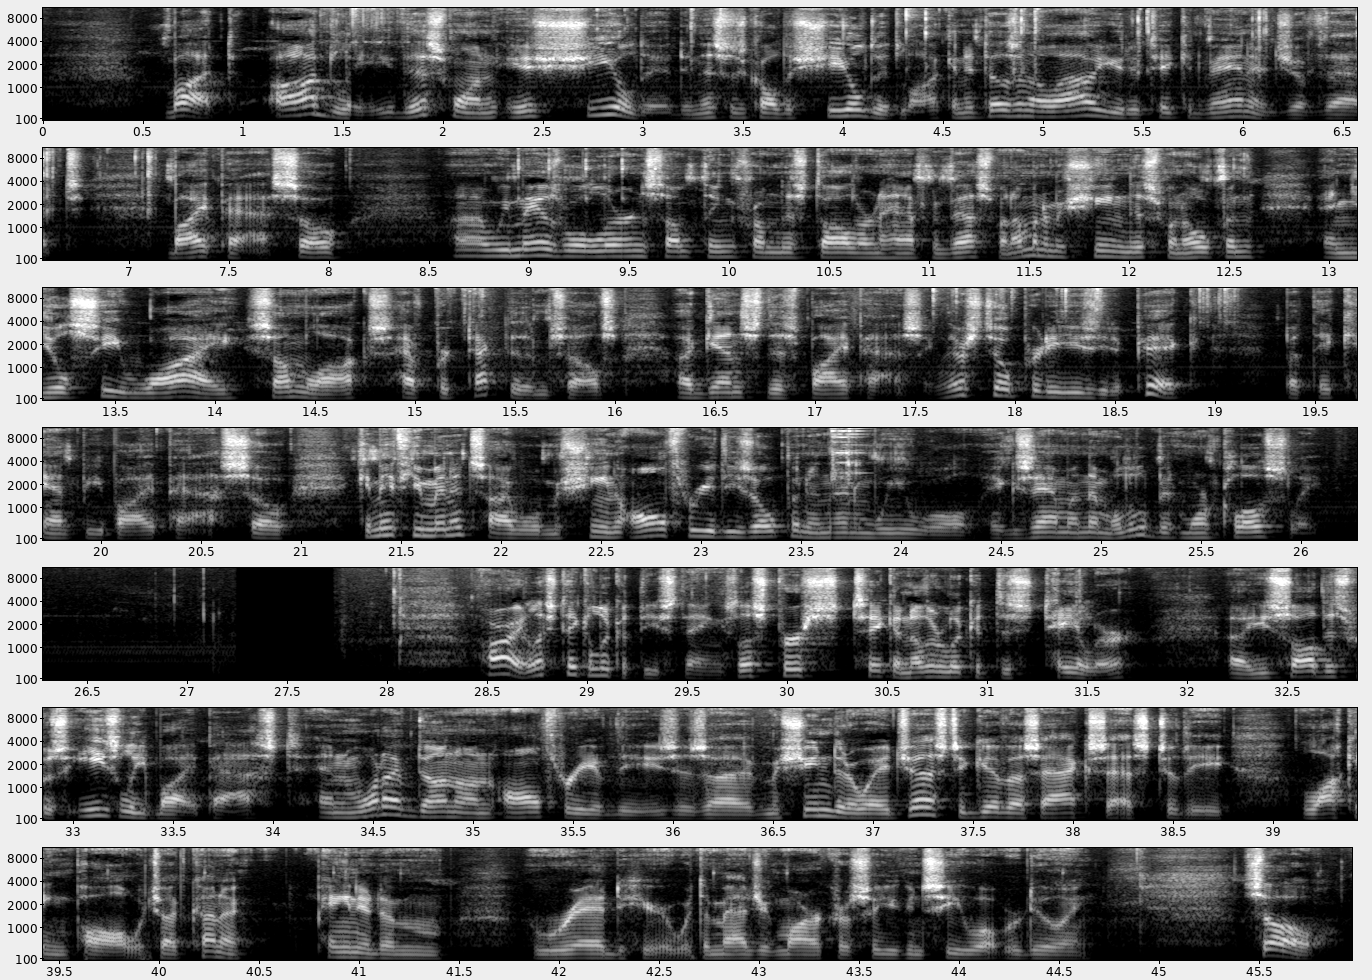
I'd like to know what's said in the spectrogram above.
But oddly, this one is shielded, and this is called a shielded lock, and it doesn't allow you to take advantage of that bypass. So uh, we may as well learn something from this dollar and a half investment. I'm going to machine this one open, and you'll see why some locks have protected themselves against this bypassing. They're still pretty easy to pick, but they can't be bypassed. So give me a few minutes. I will machine all three of these open, and then we will examine them a little bit more closely. All right, let's take a look at these things. Let's first take another look at this Taylor. Uh, you saw this was easily bypassed, and what I've done on all three of these is I've machined it away just to give us access to the locking pawl, which I've kind of painted them red here with the magic marker so you can see what we're doing. So,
